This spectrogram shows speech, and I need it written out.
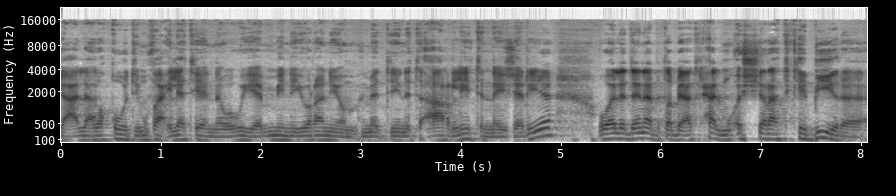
33% على وقود مفاعلاتها النووية من يورانيوم مدينة آرليت النيجيرية ولدينا بطبيعة الحال مؤشرات كبيرة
